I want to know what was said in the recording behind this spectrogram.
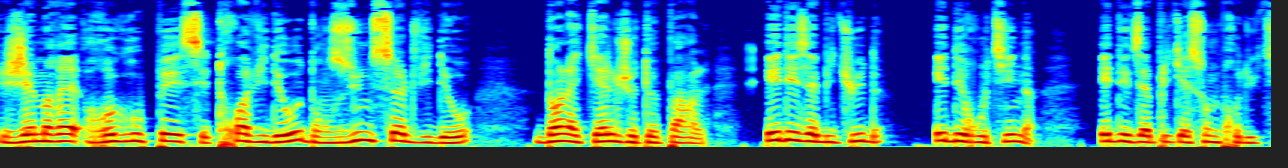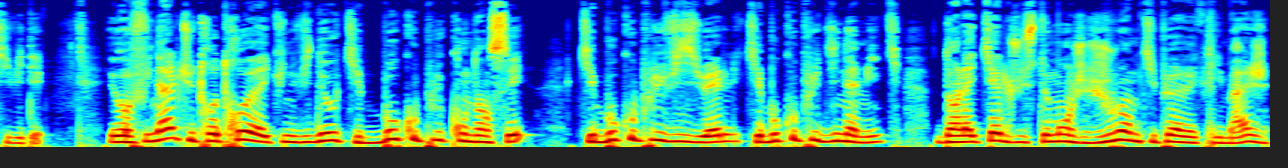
j'aimerais regrouper ces trois vidéos dans une seule vidéo dans laquelle je te parle et des habitudes et des routines et des applications de productivité. Et au final, tu te retrouves avec une vidéo qui est beaucoup plus condensée, qui est beaucoup plus visuel, qui est beaucoup plus dynamique, dans laquelle justement je joue un petit peu avec l'image,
